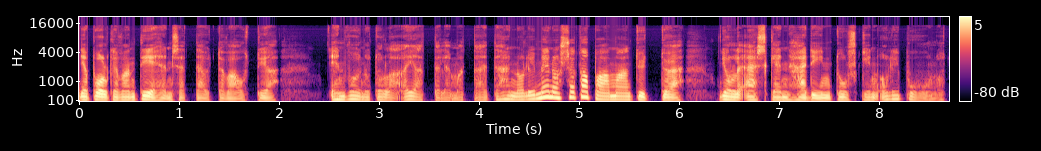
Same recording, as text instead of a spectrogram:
ja polkevan tiehensä täyttä vauhtia, en voinut olla ajattelematta, että hän oli menossa tapaamaan tyttöä, jolle äsken hädin tuskin oli puhunut.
